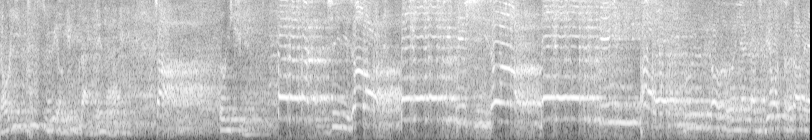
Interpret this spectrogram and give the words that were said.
여기 풍습이 여기 문화인데 뭐. 자, 여기 중요. 따라락 시작. 빛 거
